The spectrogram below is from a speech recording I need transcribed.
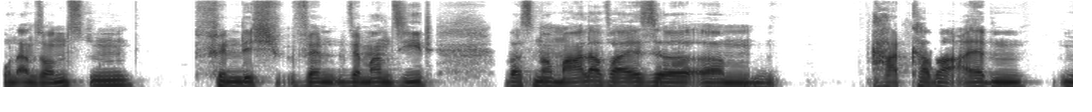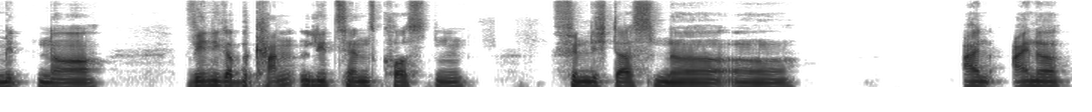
Und ansonsten finde ich, wenn, wenn man sieht, was normalerweise ähm, Hardcover-Alben mit einer weniger bekannten Lizenz kosten, finde ich das eine, äh, ein, eine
